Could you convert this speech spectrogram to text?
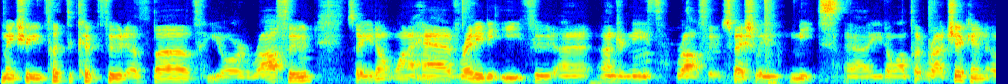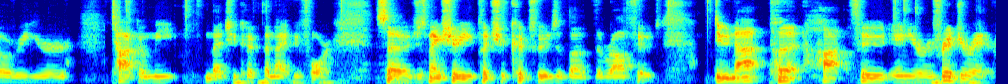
make sure you put the cooked food above your raw food. So you don't want to have ready to eat food un- underneath raw food, especially meats. Uh, you don't want to put raw chicken over your taco meat that you cooked the night before. So just make sure you put your cooked foods above the raw foods. Do not put hot food in your refrigerator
